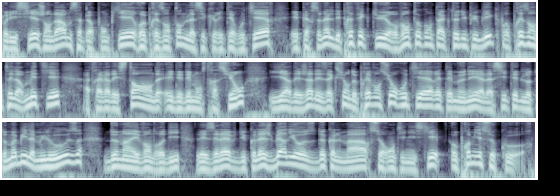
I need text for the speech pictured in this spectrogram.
Policiers, gendarmes, sapeurs-pompiers, représentants de la sécurité routière et personnel des préfectures vont au contact du public pour présenter leur métier à travers des stands et des démonstrations. Hier déjà, des actions de prévention routière étaient menées à la Cité de l'Automobile à Mulhouse. Demain et vendredi, les élèves du collège Berlioz de Colmar seront initiés au premier secours.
